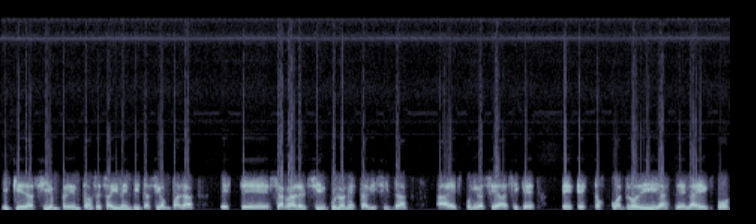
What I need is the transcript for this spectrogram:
y queda siempre entonces ahí la invitación para este, cerrar el círculo en esta visita a Expo Universidad. Así que e, estos cuatro días de la Expo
